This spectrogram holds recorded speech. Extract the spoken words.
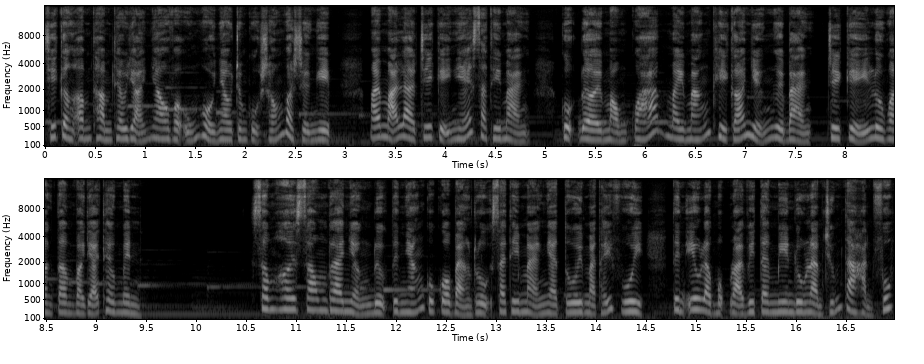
chỉ cần âm thầm theo dõi nhau và ủng hộ nhau trong cuộc sống và sự nghiệp. Mãi mãi là tri kỷ nhé Sa Thi Mạn. Cuộc đời mộng quá, may mắn khi có những người bạn tri kỷ luôn quan tâm và dõi theo mình. Xong hơi xong ra nhận được tin nhắn của cô bạn ruột sai Thi Mạng nhà tôi mà thấy vui. Tình yêu là một loại vitamin luôn làm chúng ta hạnh phúc.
